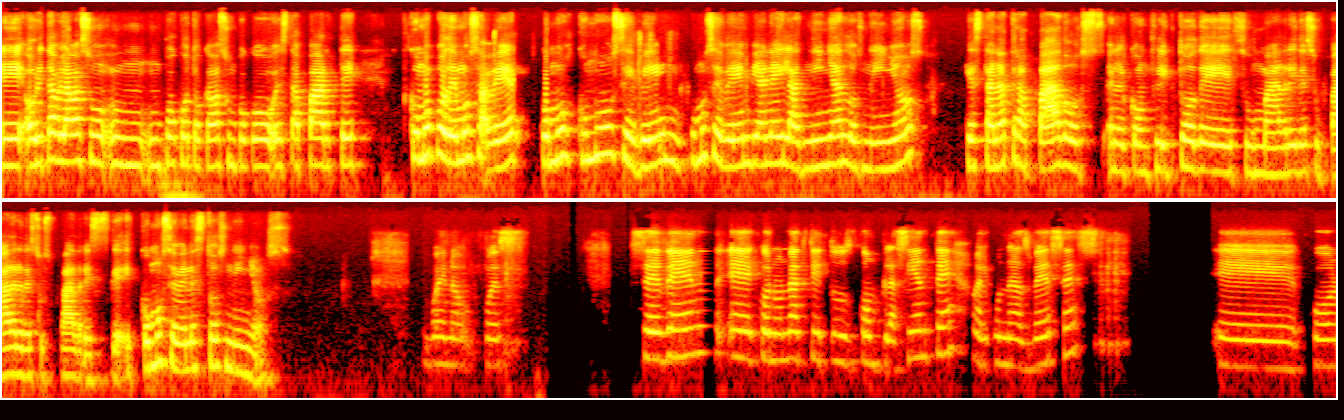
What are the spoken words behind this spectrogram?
eh, ahorita hablabas un, poco, tocabas un poco esta parte. ¿Cómo podemos saber cómo, cómo se ven, cómo se ven, y las niñas, los niños que están atrapados en el conflicto de su madre y de su padre, de sus padres? ¿Cómo se ven estos niños? Bueno, pues se ven eh, con una actitud complaciente algunas veces, eh, con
